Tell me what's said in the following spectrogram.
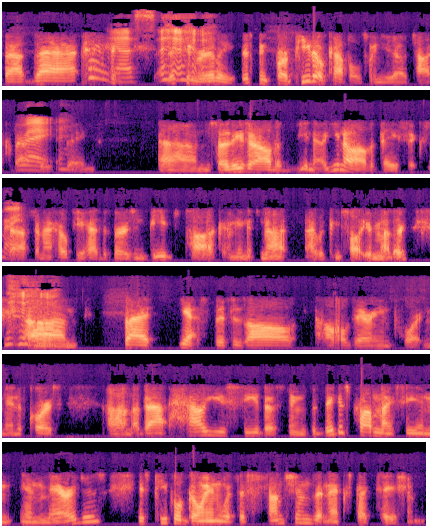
about that. Yes. this can really this can torpedo couples when you don't talk about Right. these things. Um, so these are all the you know you know all the basic Right. stuff, and I hope you had the birds and beads talk. I mean, if not, I would consult your mother. um, but yes, this is all all very important, and of course. Um, about how you see those things. The biggest problem I see in, in marriages is people go in with assumptions and expectations.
